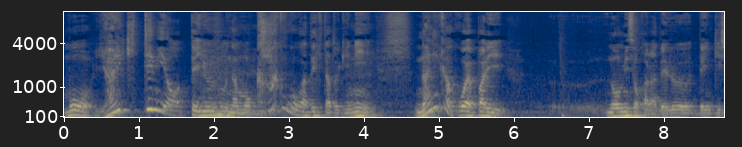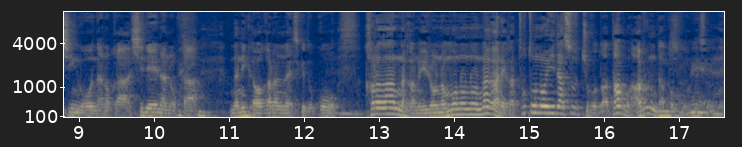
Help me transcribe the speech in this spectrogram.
もうやりきってみようっていうふうなもう覚悟ができた時に何かこうやっぱりう脳みそから出る電気信号なのか指令なのか何かわからないですけどこう体の中のいろんなものの流れが整い出すっていうことは多分あるんだと思うんですよね。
